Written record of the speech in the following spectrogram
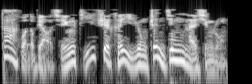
大伙的表情的确可以用震惊来形容。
